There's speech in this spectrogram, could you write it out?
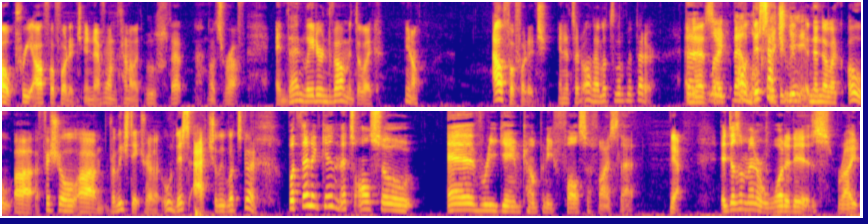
oh, pre-alpha footage, and everyone's kind of like, oof, that that's rough. And then later in development, they're like, you know, alpha footage, and it's like, oh, that looks a little bit better. And That- then it's like, like, that oh, this like actually, and then they're like, oh, uh, official um, release date trailer. Ooh, this actually looks good. But then again, that's also every game company falsifies that. Yeah. It doesn't matter what it is, right?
